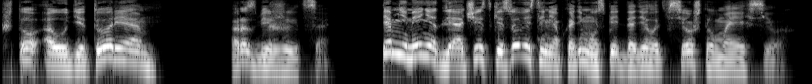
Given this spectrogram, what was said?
что аудитория разбежится. Тем не менее, для очистки совести необходимо успеть доделать все, что в моих силах.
